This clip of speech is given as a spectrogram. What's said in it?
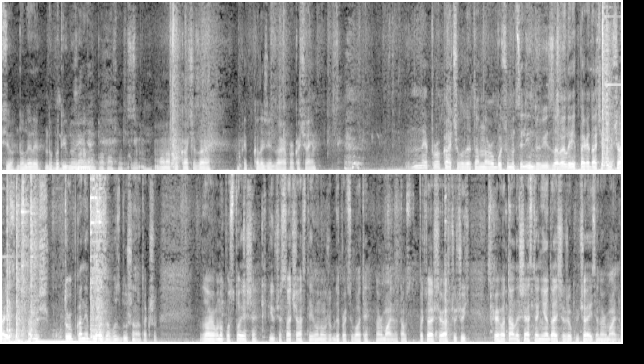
все, долили до потрібного Зараз рівня. прокачуватися. Вона прокачує зараз. Хай поки лежить, зараз прокачаємо. Не прокачували там на робочому циліндрові, завели, передачі включаються. Там ж трубка не була завоздушена, так що зараз воно постоїть ще півчаса часто і воно вже буде працювати нормально. Там перший раз чуть-чуть скриготали шестерні, а далі вже включається нормально.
